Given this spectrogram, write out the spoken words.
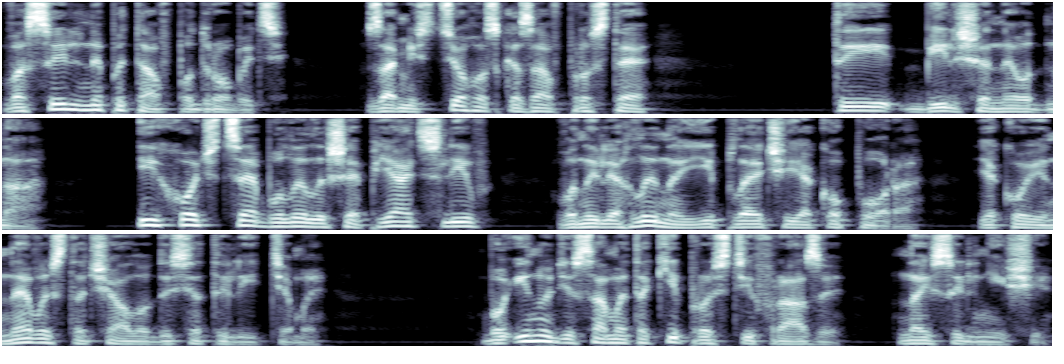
Василь не питав подробиць. Замість цього сказав просте Ти більше не одна. І хоч це були лише п'ять слів, вони лягли на її плечі як опора, якої не вистачало десятиліттями. Бо іноді саме такі прості фрази найсильніші.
